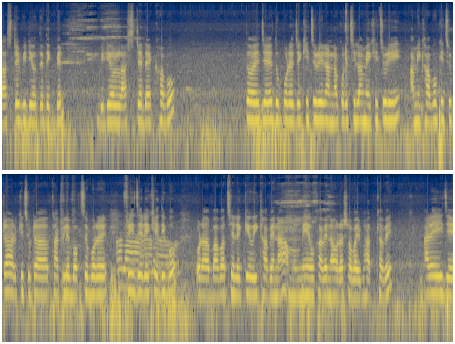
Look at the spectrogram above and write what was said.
লাস্টে ভিডিওতে দেখবেন। ভিডিওর লাস্টে দেখাবো। তো এই যে দুপুরে যে খিচুড়ি রান্না করেছিলাম, এই খিচুড়ি আমি খাব কিছুটা, আর কিছুটা থাকলে বক্সে ভরে ফ্রিজে রেখে দিব। ওরা বাবা ছেলে কেউই খাবে না, আমার মেয়েও খাবে না, ওরা সবাই ভাত খাবে। আর এই যে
